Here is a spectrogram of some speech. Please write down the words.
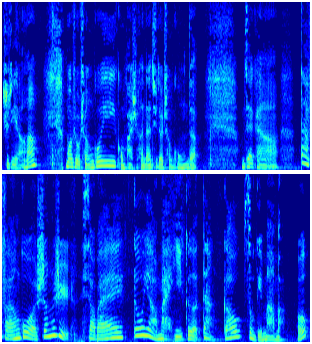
是这样哈，墨守成规恐怕是很难取得成功的。我们再看啊。大凡过生日，小白都要买一个蛋糕送给妈妈哦。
